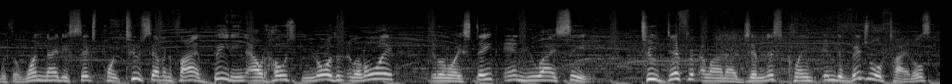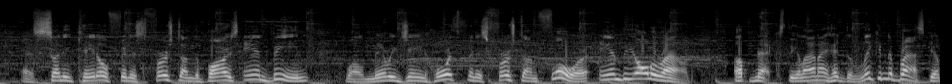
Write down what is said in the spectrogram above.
with a 196.275 beating out host Northern Illinois, Illinois State, and UIC. Two different Illini gymnasts claimed individual titles as Sunny Kato finished first on the bars and beam, while Mary Jane Horth finished first on floor and the all around. Up next, the Illini head to Lincoln, Nebraska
